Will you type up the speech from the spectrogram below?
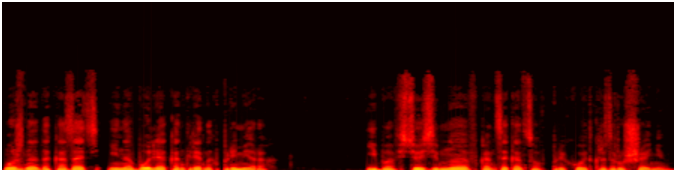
можно доказать и на более конкретных примерах, ибо все земное в конце концов приходит к разрушению.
